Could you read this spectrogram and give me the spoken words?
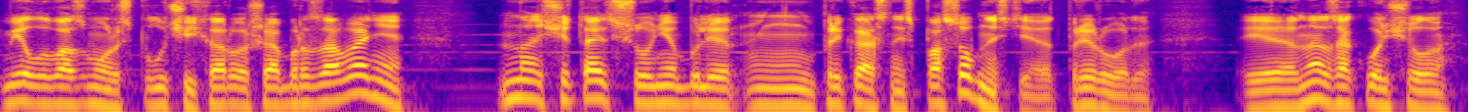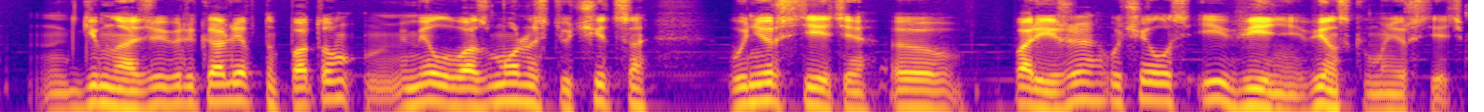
имела возможность получить хорошее образование. Но считается, что у нее были прекрасные способности от природы. И она закончила гимназию великолепно, потом имела возможность учиться в университете э, в Париже училась и в Вене, в Венском университете.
